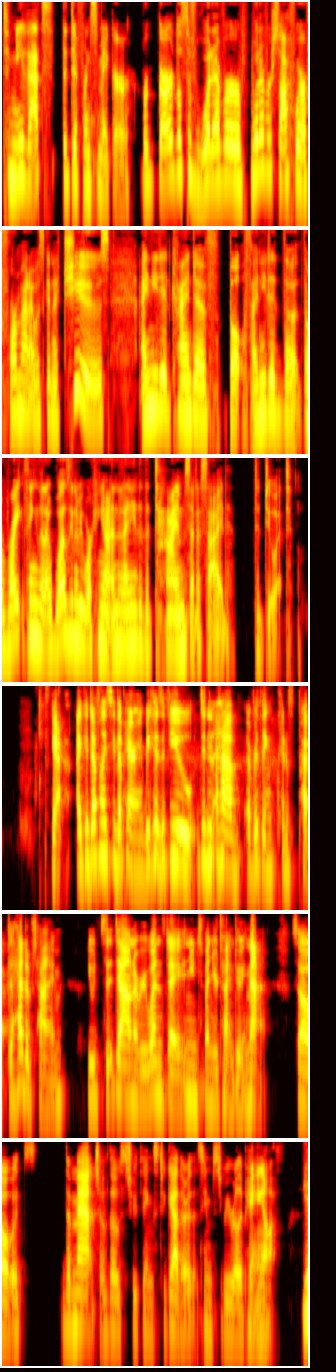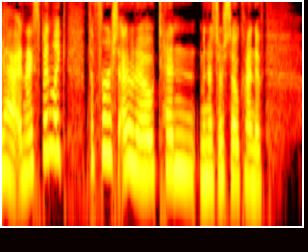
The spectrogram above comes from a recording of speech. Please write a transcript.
To me that's the difference maker. Regardless of whatever whatever software or format I was going to choose, I needed kind of both. I needed the the right thing that I was going to be working on and then I needed the time set aside to do it. Yeah, I could definitely see that pairing because if you didn't have everything kind of prepped ahead of time, you would sit down every Wednesday and you'd spend your time doing that. So it's the match of those two things together that seems to be really paying off. Yeah, and I spend like the first, I don't know, 10 minutes or so kind of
